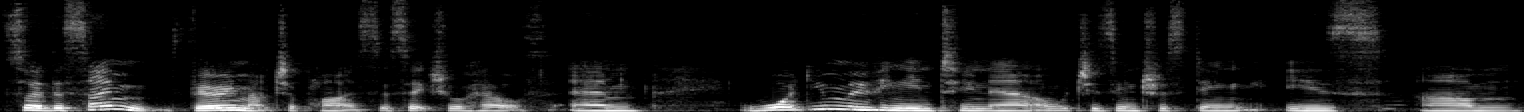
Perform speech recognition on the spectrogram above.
So the same very much applies to sexual health. And what you're moving into now, which is interesting, is um,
